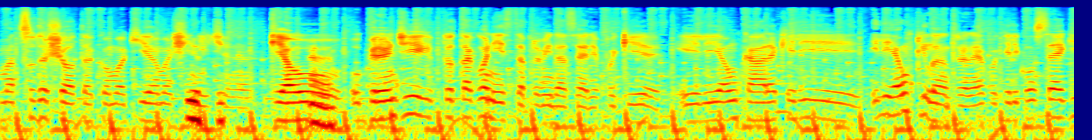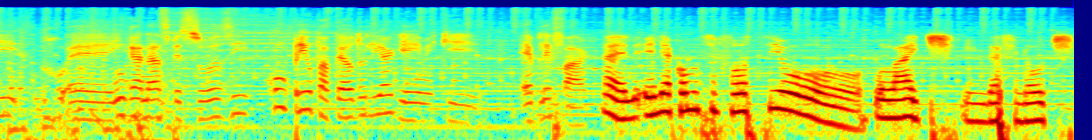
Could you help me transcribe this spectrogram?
Matsuda Shota como a Kiyama Shinichi, né? Que é o, é. o grande protagonista para mim da série, porque ele é um cara que ele ele é um pilantra, né? Porque ele consegue é, enganar as pessoas e cumprir o papel do Lear Game, que é blefar. É, ele, ele é como se fosse o, o Light em Death Note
